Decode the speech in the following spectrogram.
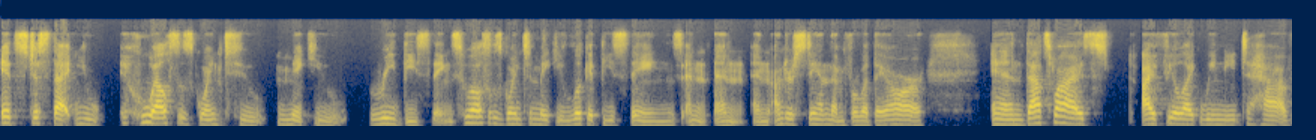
it's just that you. Who else is going to make you read these things who else is going to make you look at these things and and and understand them for what they are and that's why i, I feel like we need to have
